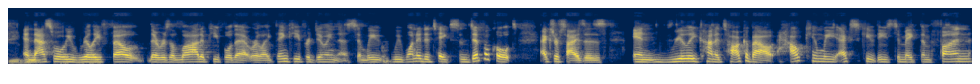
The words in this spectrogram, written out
mm-hmm. and that's what we really felt there was a lot of people that were like thank you for doing this and we we wanted to take some difficult exercises and really kind of talk about how can we execute these to make them fun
